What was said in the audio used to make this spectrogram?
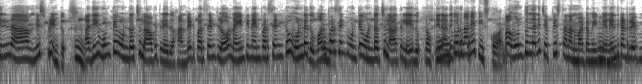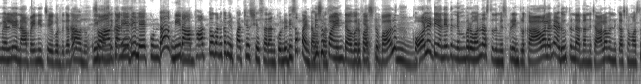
చిన్న మిస్ప్రింట్ అది ఉంటే ఉండొచ్చు లేకపోతే లేదు. హండ్రెడ్ పర్సెంట్లో నైన్టీ నైన్ పర్సెంట్ ఉండదు. వన్ పర్సెంట్ ఉంటే ఉండొచ్చు లేకపోతే లేదు. నేను అది కూడా తీసుకోవాలి. ఉంటుందని చెప్పిస్తాను అనమాట మీకు నేను. ఎందుకంటే రేపు మళ్ళీ నా పైన ఇచ్చేయకూడదు కదా. అనేది లేకుండా మీరు ఆ థాట్తో గనక మీరు పర్చేస్ చేశారు అనుకోండి డిసప్పాయింట్ డిసప్పాయింట్ అవర్ ఫస్ట్ ఆఫ్ ఆల్ క్వాలిటీ అనేది నెంబర్ వన్ వస్తుంది మిస్ ప్రింట్లో. కావాలని అడుగుతున్నారు నన్ను చాలా మంది కస్టమర్స్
